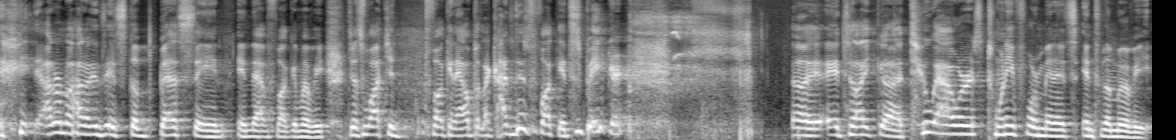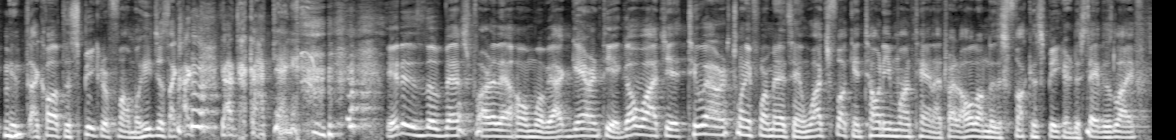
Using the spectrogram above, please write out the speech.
I don't know how to. It's, it's, the best scene in that fucking movie. Just watching fucking Al, but like God, this fucking speaker. Uh, it's like uh, two hours, 24 minutes into the movie. Mm-hmm. I call it the speaker fumble. He's just like, God, God dang it. it is the best part of that whole movie. I guarantee it. Go watch it. Two hours, 24 minutes in. Watch fucking Tony Montana try to hold on to this fucking speaker to save his life.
